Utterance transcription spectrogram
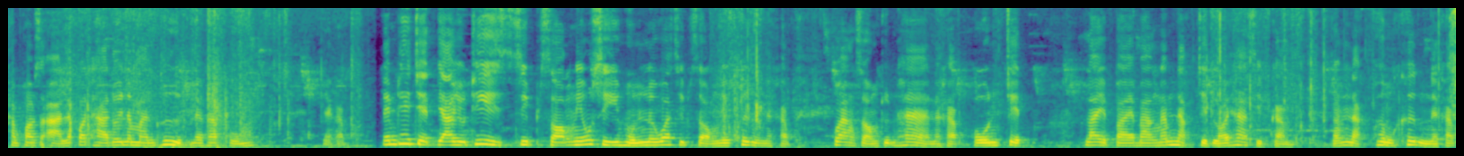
ทำความสะอาดแล้วก็ทาด้วยน้ำมันพืชนะครับ ผมนะครับเล่มที่ 7 ยาวอยู่ที่ 12 นิ้ว 4 หุนหรือว่า 12 นิ้วครึ่งนะครับ กว้าง 2.5 นะครับโคน7 ไล่ปลายบางน้ำหนัก 750 กรัม น้ำหนักเพิ่มขึ้นนะครับ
